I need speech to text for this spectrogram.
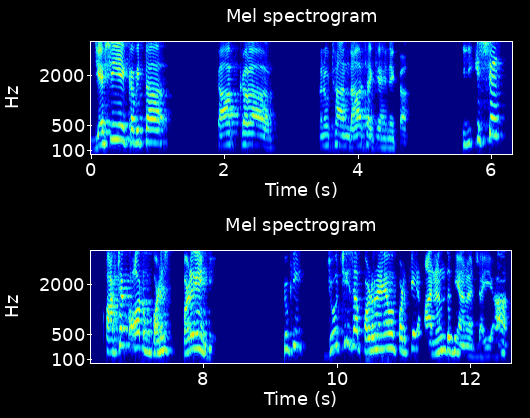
जैसी ये कविता का आपका अनूठा अंदाज है कहने का। इससे पाठक और बढ़ बढ़ेंगे। क्योंकि जो चीज़ आप पढ़ रहे हैं, वो पढ़ के आनंद भी आना चाहिए। हाँ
